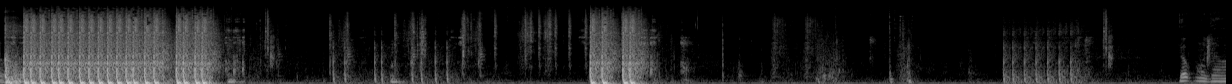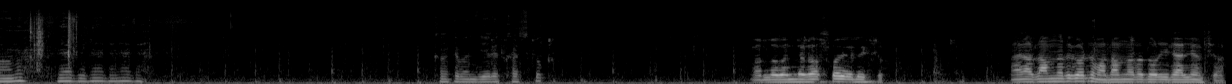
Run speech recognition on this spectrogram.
Olur? Yok mu devamı? Nerede nerede nerede? Kanka ben diğer kask yok. Valla bende gaz var yedek yok. Ben adamları gördüm. Adamlara doğru ilerliyorum şu an.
